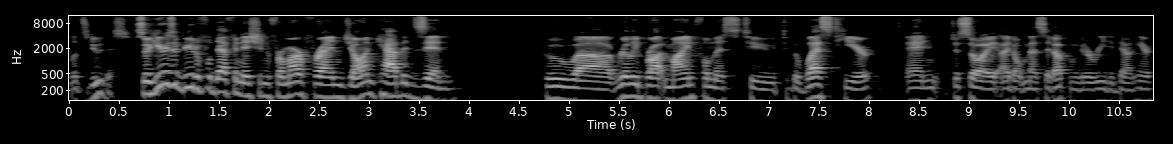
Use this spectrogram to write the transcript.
let's do this. So here's a beautiful definition from our friend Jon Kabat-Zinn who uh, really brought mindfulness to, to the West here. And just so I, I don't mess it up, I'm going to read it down here.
